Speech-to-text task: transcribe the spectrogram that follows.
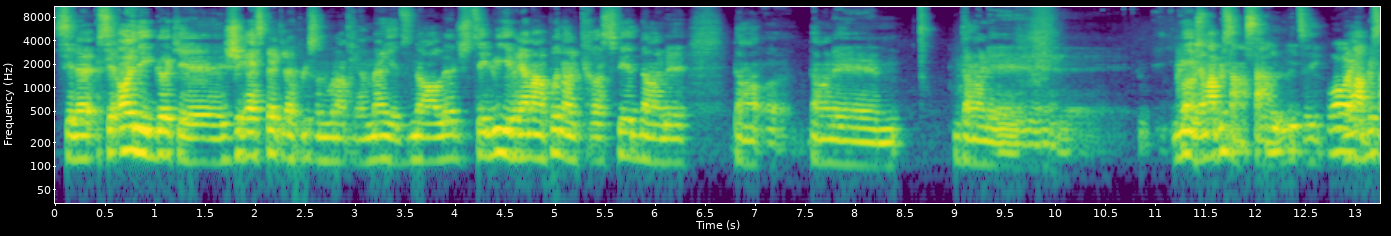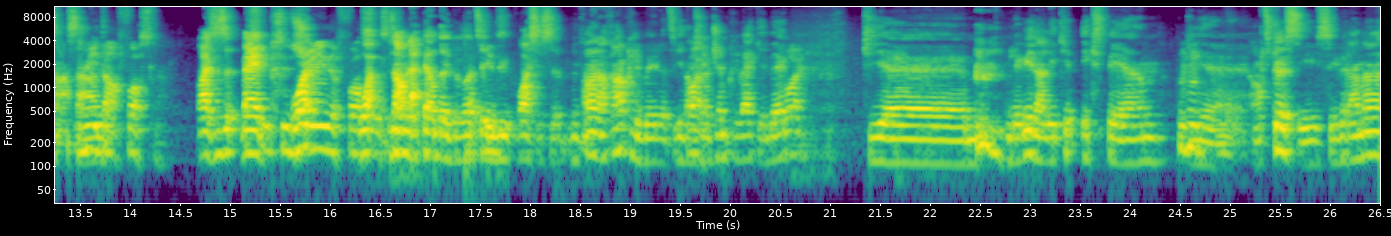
C'est le- c'est un des gars que je respecte le plus au niveau de l'entraînement. Il a du knowledge. Tu sais, lui, il est vraiment pas dans le crossfit, dans le. dans, euh, dans le. dans le. Lui, il est vraiment plus en salle. tu sais. Ouais, ouais. Vraiment plus en salle. Lui, il est en force. là. Ouais, c'est ça. Ben, C'est du ouais. training de force. Ouais, exemple c'est- la perte de gras, tu sais, lui. Ouais, c'est ça. Mais dans un entraîneur privé, là, il est dans Ouais. un gym privé à Québec. Ouais. Puis euh, le gars est dans l'équipe XPN. Mhm. Puis, euh, en tout cas, c'est vraiment.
